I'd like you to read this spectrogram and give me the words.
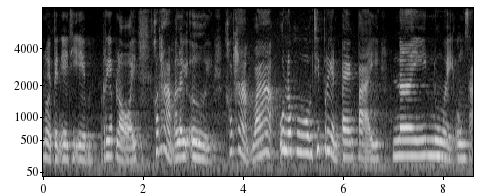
หน่วยเป็น atm เรียบร้อย เขาถามอะไรเอ่ย เขาถามว่าอุณหภูมิที่เปลี่ยนแปลงไปในหน่วยองศา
